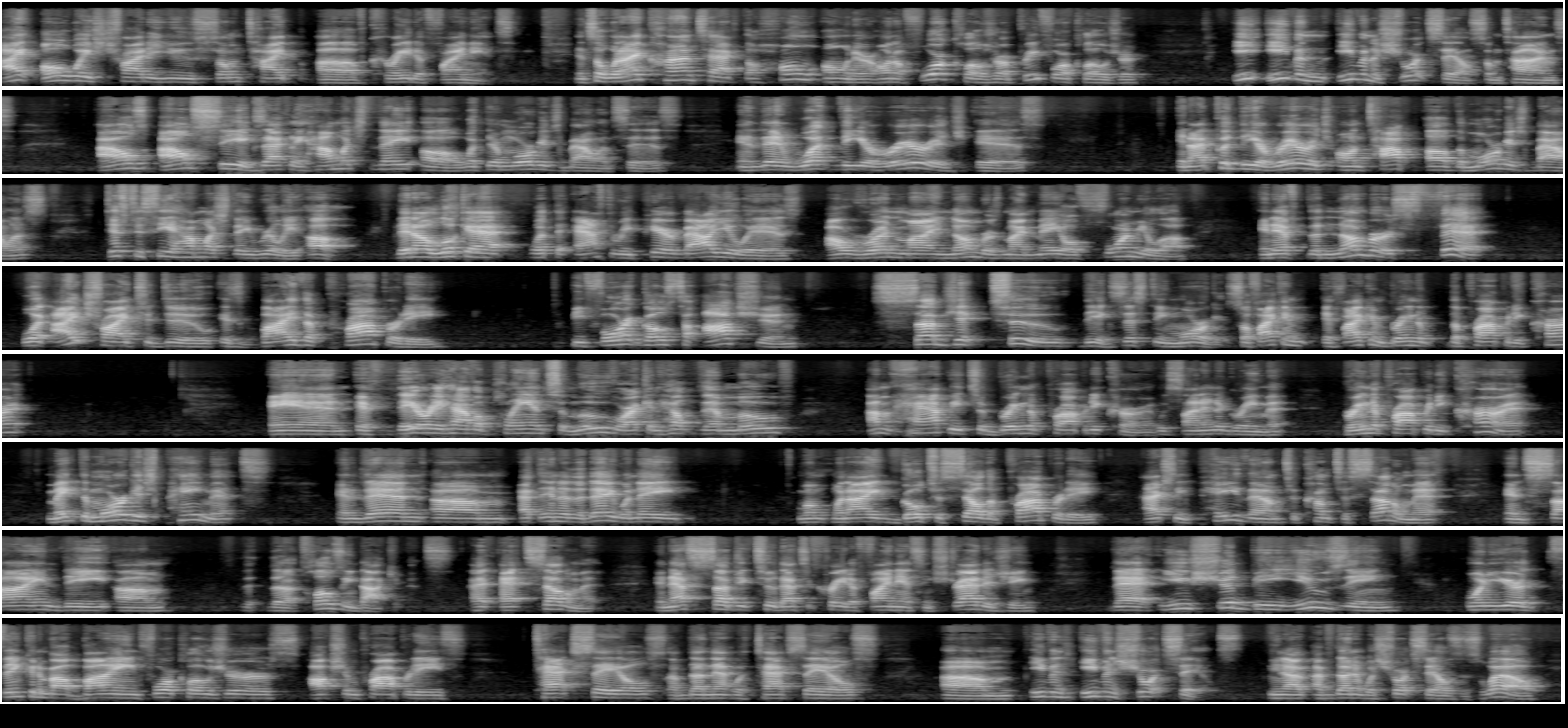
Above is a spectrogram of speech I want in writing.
I always try to use some type of creative financing. And so when I contact the homeowner on a foreclosure or pre foreclosure, e- even even a short sale sometimes, I'll I'll see exactly how much they owe, what their mortgage balance is, and then what the arrearage is. And I put the arrearage on top of the mortgage balance just to see how much they really owe. Then I'll look at what the after repair value is. I'll run my numbers, my Mayo formula. And if the numbers fit, what I try to do is buy the property before it goes to auction subject to the existing mortgage. So if I can if I can bring the, the property current and if they already have a plan to move or I can help them move, I'm happy to bring the property current. We sign an agreement, bring the property current, make the mortgage payments, and then um, at the end of the day, when they when, when I go to sell the property, I actually pay them to come to settlement and sign the um, the, the, closing documents at, at settlement. And that's subject to that's a creative financing strategy that you should be using when you're thinking about buying foreclosures, auction properties, tax sales. I've done that with tax sales, um, even even short sales. You know, I've done it with short sales as well.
